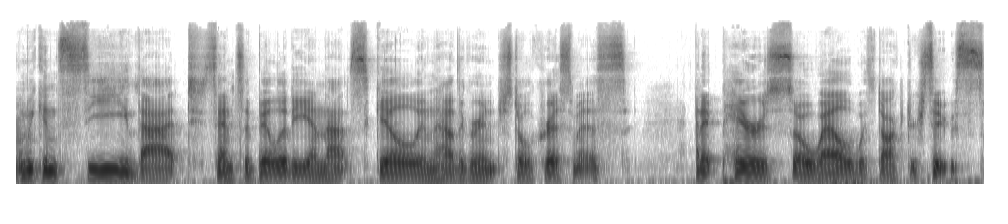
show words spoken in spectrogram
and we can see that sensibility and that skill in how the grinch stole christmas and it pairs so well with dr seuss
